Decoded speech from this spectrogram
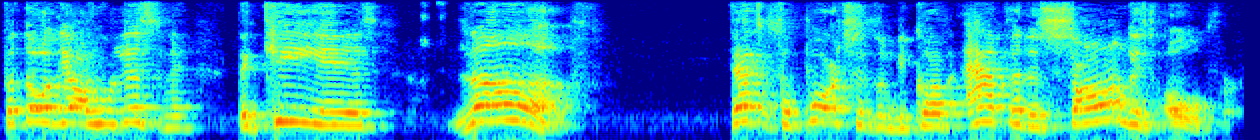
For those of y'all who listening, the key is love. That's a support system because after the song is over,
